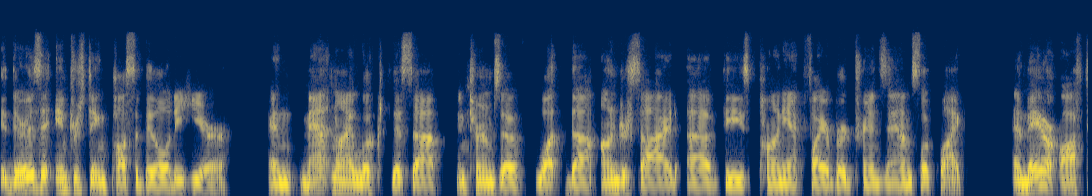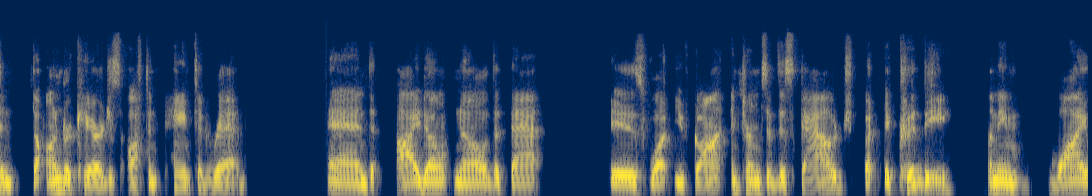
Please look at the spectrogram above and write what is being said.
there is an interesting possibility here and Matt and I looked this up in terms of what the underside of these Pontiac Firebird Transams look like. And they are often, the undercarriage is often painted red. And I don't know that that is what you've got in terms of this gouge, but it could be. I mean, why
